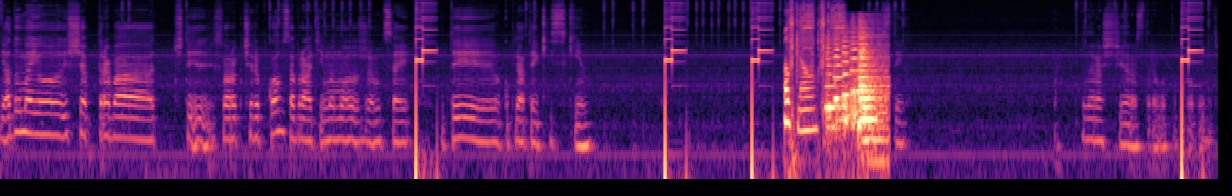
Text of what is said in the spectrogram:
Я думаю, ще б треба 40 черепков забрати, і ми можемо цей йти купляти якийсь скін. Oh no. Зараз ще раз треба попробувати.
